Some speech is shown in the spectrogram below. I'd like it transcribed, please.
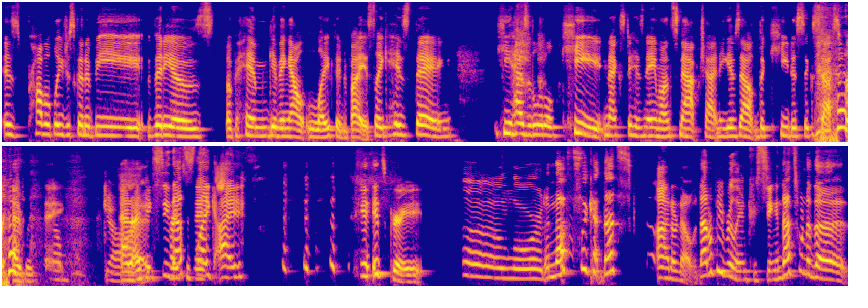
is probably just going to be videos of him giving out life advice. Like his thing, he has a little key next to his name on Snapchat and he gives out the key to success for everything. God. And I think see that's it, like I it's great. Oh Lord. And that's like that's I don't know. That'll be really interesting. And that's one of the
